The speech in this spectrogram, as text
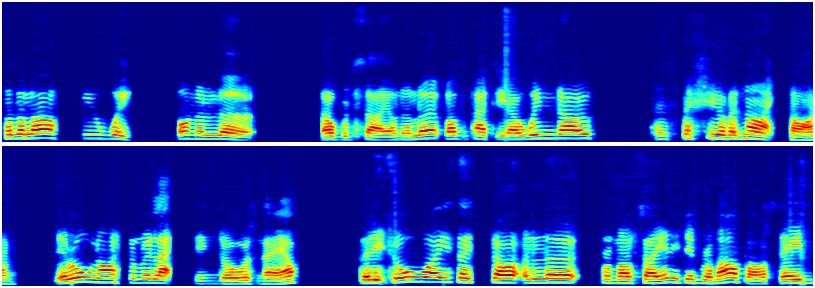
for the last few weeks, on alert, I would say, on alert by the patio window, and especially at night time. They're all nice and relaxed indoors now, but it's always they start alert from, I'll say, anything from half past ten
